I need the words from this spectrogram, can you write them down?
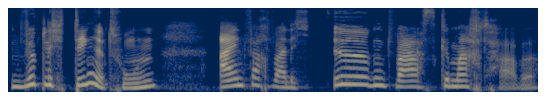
wirklich Dinge tun, einfach weil ich irgendwas gemacht habe.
